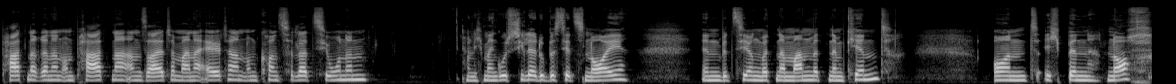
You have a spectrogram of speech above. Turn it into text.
Partnerinnen und Partner an Seite meiner Eltern und Konstellationen. Und ich meine, gut, Sheila, du bist jetzt neu in Beziehung mit einem Mann, mit einem Kind. Und ich bin noch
